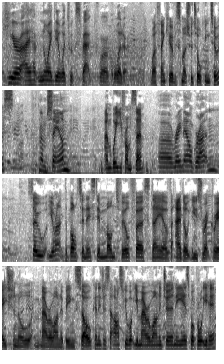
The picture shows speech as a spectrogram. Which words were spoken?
Here, I have no idea what to expect for a quarter. Well, thank you ever so much for talking to us. I'm Sam. And where are you from, Sam? Uh, right now, Groton. So you're at the Botanist in Montville, first day of adult use recreational marijuana being sold. Can I just ask you what your marijuana journey is? What brought you here?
